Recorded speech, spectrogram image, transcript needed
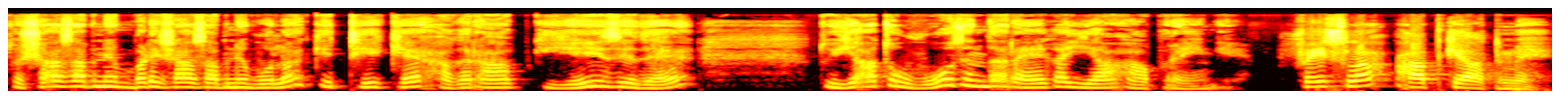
तो शाह साहब ने, बड़े शाह साहब ने बोला कि ठीक है, अगर आपकी यही ज़िद है तो या तो वो ज़िंदा रहेगा या आप रहेंगे। फैसला आपके हाथ में है।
